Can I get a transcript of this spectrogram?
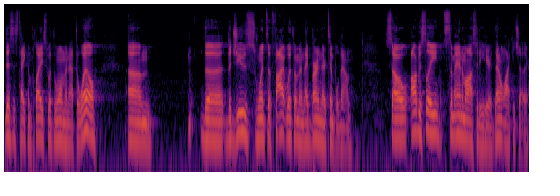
this has taken place with the woman at the well, um, the, the Jews went to fight with them and they burned their temple down. So obviously, some animosity here. They don't like each other.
